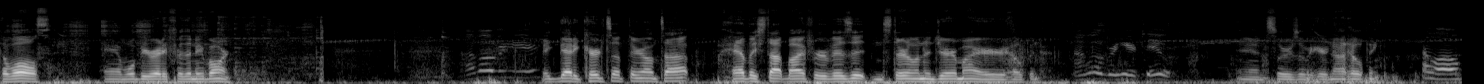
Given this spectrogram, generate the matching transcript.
the walls, and we'll be ready for the new barn. Big Daddy Kurt's up there on top. Hadley stopped by for a visit and Sterling and Jeremiah are here helping. I'm over here too. And Sawyer's over here not helping. Hello.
